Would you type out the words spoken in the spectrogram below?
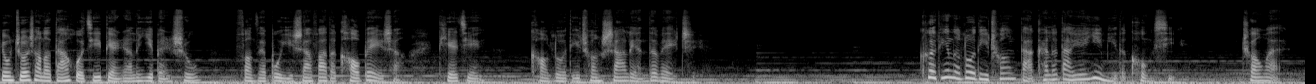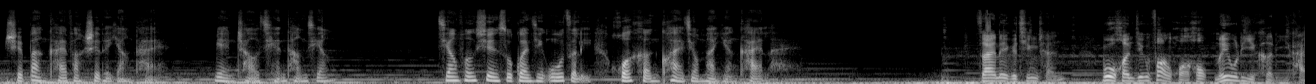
用桌上的打火机点燃了一本书，放在布艺沙发的靠背上，贴近靠落地窗纱帘的位置。客厅的落地窗打开了大约一米的空隙，窗外是半开放式的阳台，面朝钱塘江。江风迅速灌进屋子里，火很快就蔓延开来。在那个清晨，莫焕晶放火后没有立刻离开。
